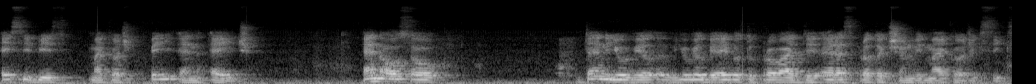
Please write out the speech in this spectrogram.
ACB's Micrologic P and H. And also then you will you will be able to provide the RS protection with Micrologic 6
